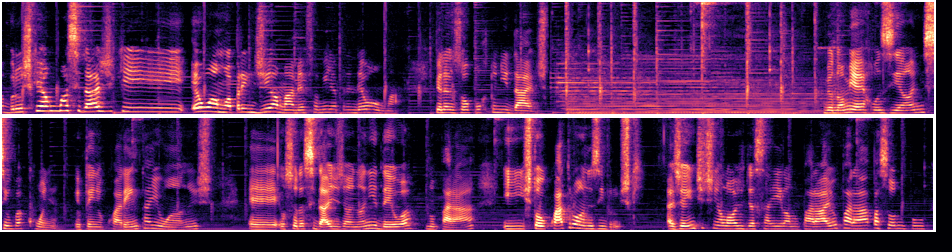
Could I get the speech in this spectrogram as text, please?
A Brusque é uma cidade que eu amo, aprendi a amar, minha família aprendeu a amar pelas oportunidades. Meu nome é Rosiane Silva Cunha, eu tenho 41 anos, é, eu sou da cidade de Ananindeua, no Pará, e estou quatro anos em Brusque. A gente tinha loja de açaí lá no Pará e o Pará passou por,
